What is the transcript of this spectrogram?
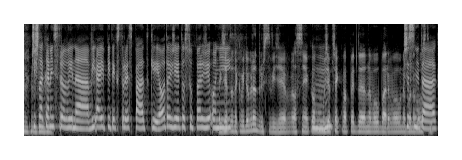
přišla kanistrovina, VIP texturuje zpátky, jo, takže je to super, že oni... Takže je to takový dobrodružství, že vlastně jako mm-hmm. může překvapit novou barvou nebo přesně novou tak,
